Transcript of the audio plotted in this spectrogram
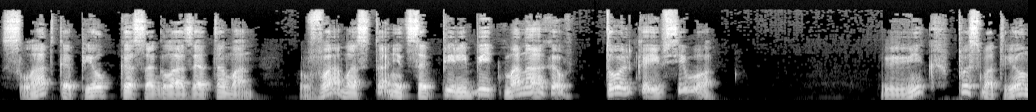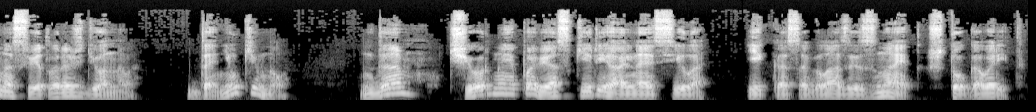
Сладко пел косоглазый атаман. Вам останется перебить монахов только и всего. Вик посмотрел на светлорожденного. Данил кивнул. Да, черные повязки – реальная сила, и косоглазый знает, что говорит.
